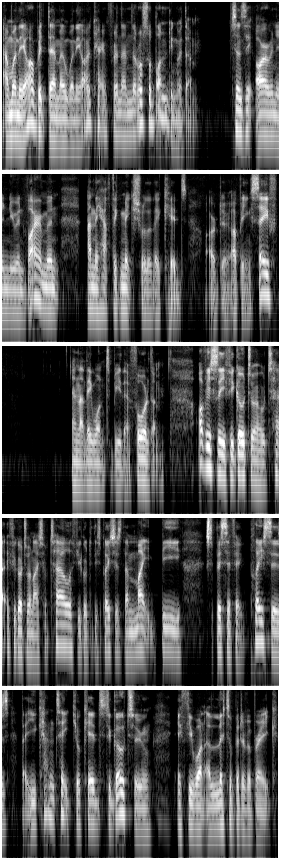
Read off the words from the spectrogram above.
And when they are with them and when they are caring for them, they're also bonding with them since they are in a new environment and they have to make sure that their kids are, are being safe and that they want to be there for them. Obviously, if you go to a hotel, if you go to a nice hotel, if you go to these places, there might be specific places that you can take your kids to go to if you want a little bit of a break.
